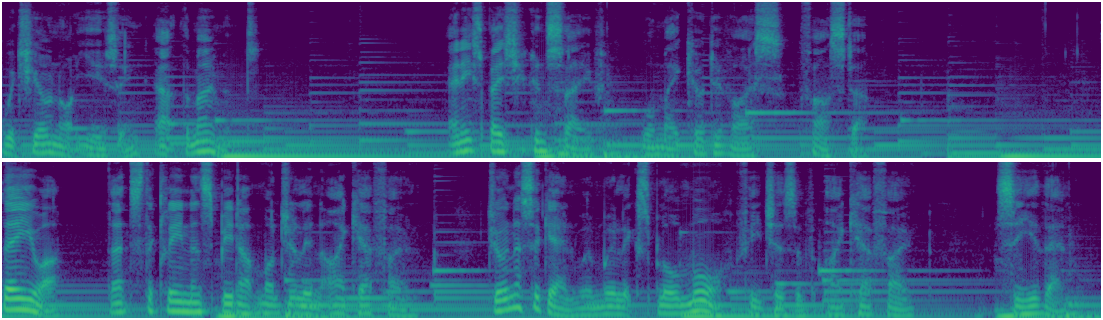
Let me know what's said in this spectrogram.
which you're not using at the moment. Any space you can save will make your device faster. There you are. That's the Clean and Speed Up module in iCareFone. Join us again when we'll explore more features of iCareFone. See you then.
